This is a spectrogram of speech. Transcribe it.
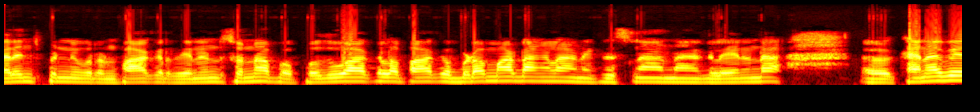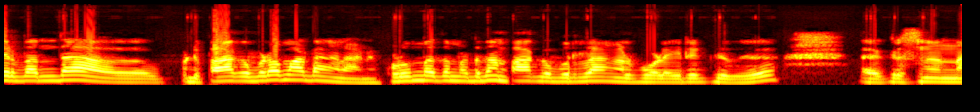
அரேஞ்ச் பண்ணி வரேன் பார்க்குறது என்னன்னு சொன்னால் அப்போ பொதுவாக்களை பார்க்க விட மாட்டாங்களா எனக்கு கிருஷ்ணா அண்ணாக்கள்? கனவேர் வந்தால் இப்படி பார்க்க விட மாட்டாங்களா குடும்பத்தை மட்டும் தான் பார்க்க விடுறாங்க போல இருக்குது அஹ் கிருஷ்ணன்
